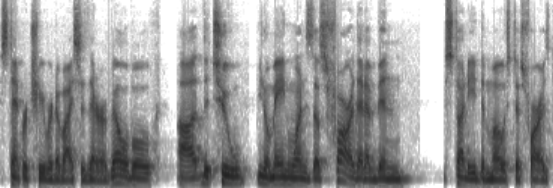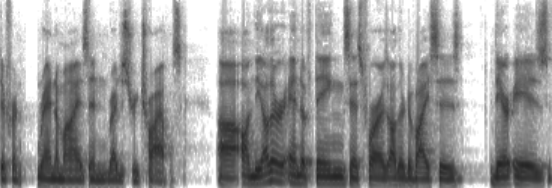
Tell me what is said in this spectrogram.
stent retriever devices that are available. Uh, the two you know main ones thus far that have been studied the most as far as different randomized and registry trials. Uh, on the other end of things, as far as other devices, there is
